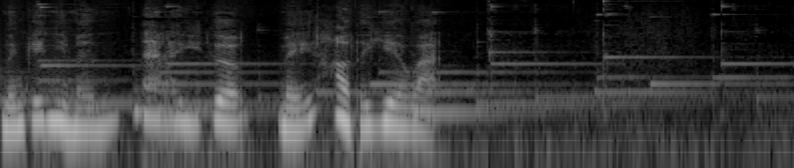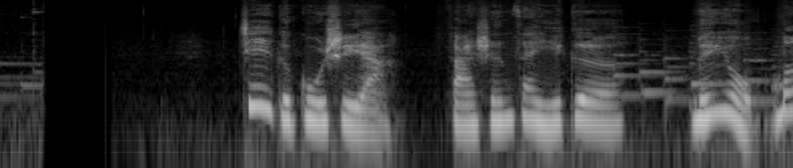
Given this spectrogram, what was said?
能给你们带来一个美好的夜晚。这个故事呀，发生在一个没有猫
